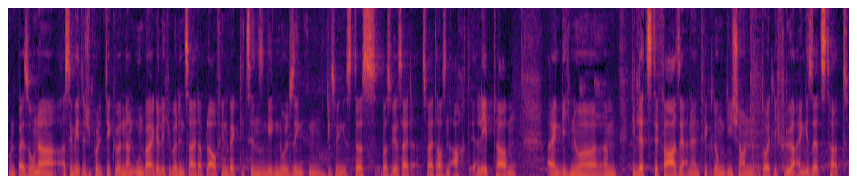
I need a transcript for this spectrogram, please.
Und bei so einer asymmetrischen Politik würden dann unweigerlich über den Zeitablauf hinweg die Zinsen gegen Null sinken. Deswegen ist das, was wir seit 2008 erlebt haben, eigentlich nur ähm, die letzte Phase einer Entwicklung, die schon deutlich früher eingesetzt hat,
